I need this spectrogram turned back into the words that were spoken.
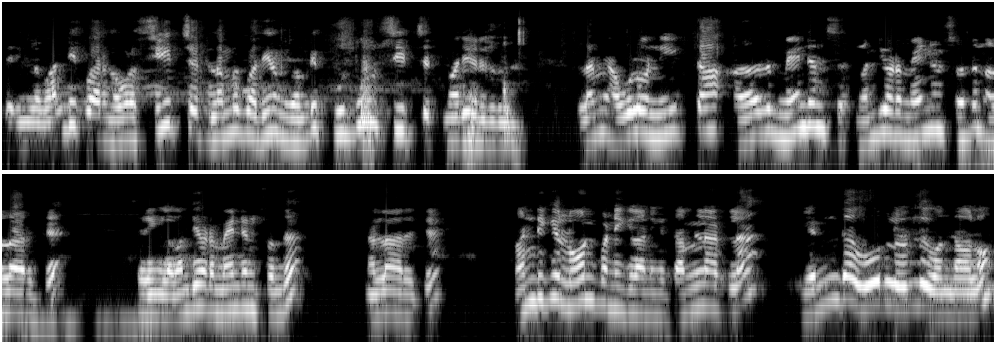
சரிங்களா? வண்டி பாருங்க அவ்வளோ சீட் செட் எல்லாமே பார்த்தீங்கன்னா உங்களுக்கு அப்படியே புது சீட் செட் மாதிரி இருக்குதுங்க. எல்லாமே அவ்வளோ நீட்டா அதாவது மெயின்டெனன்ஸ் வண்டியோட மெயின்டெனன்ஸ் வந்து நல்லா இருக்கு. சரிங்களா? வண்டியோட மெயின்டெனன்ஸ் வந்து நல்லா இருக்கு. வண்டிக்கு லோன் பண்ணிக்கலாம் நீங்க தமிழ்நாட்டில். எந்த ஊர்ல இருந்து வந்தாலும்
